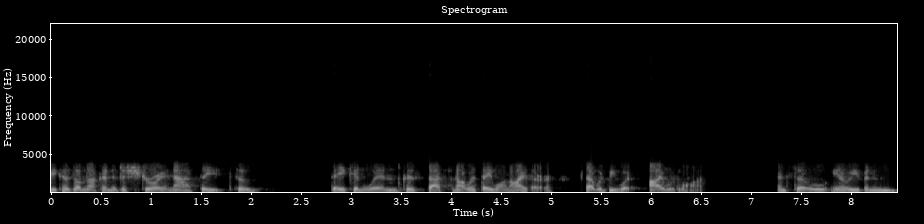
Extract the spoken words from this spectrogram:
because I'm not going to destroy an athlete so they can win because that's not what they want either. That would be what I would want. And so, you know, even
